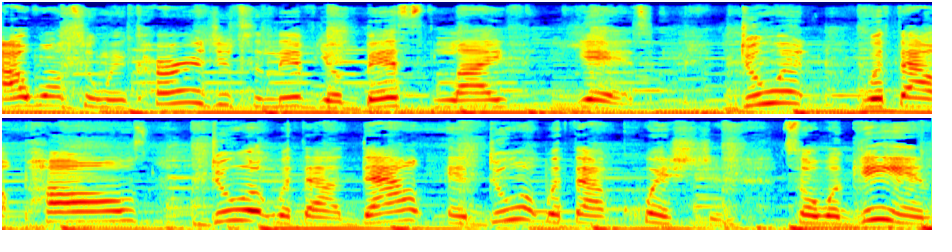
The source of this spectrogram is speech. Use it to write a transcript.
I want to encourage you to live your best life yet. Do it without pause, do it without doubt, and do it without question. So, again,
